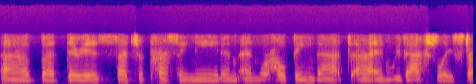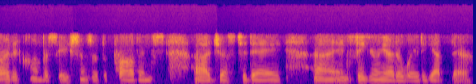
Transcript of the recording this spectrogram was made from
Uh, uh, but there is such a pressing need, and, and we're hoping that, uh, and we've actually started conversations with the province uh, just today in figuring out a way to get there.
